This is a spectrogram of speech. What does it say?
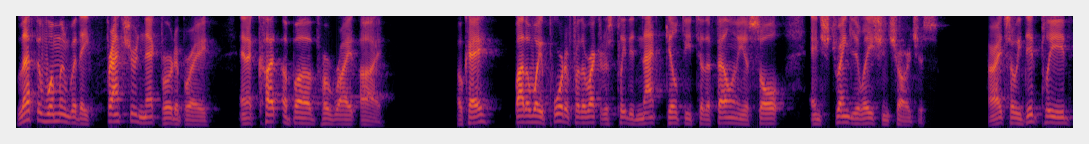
Left the woman with a fractured neck vertebrae and a cut above her right eye. Okay? By the way, Porter, for the record, has pleaded not guilty to the felony assault and strangulation charges. All right. So he did plead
